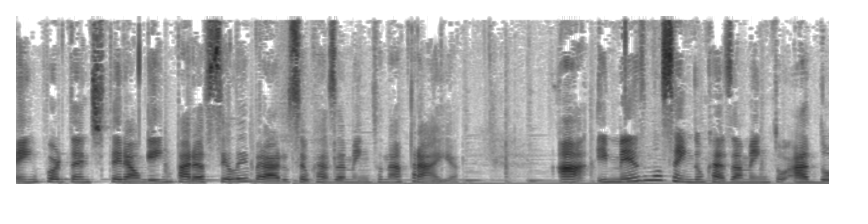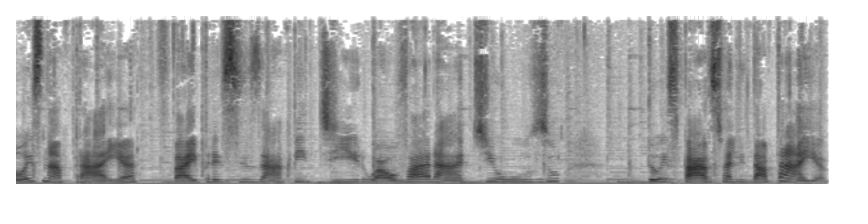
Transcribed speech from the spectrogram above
é importante ter alguém para celebrar o seu casamento na praia. Ah, e mesmo sendo um casamento a dois na praia, vai precisar pedir o alvará de uso do espaço ali da praia.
